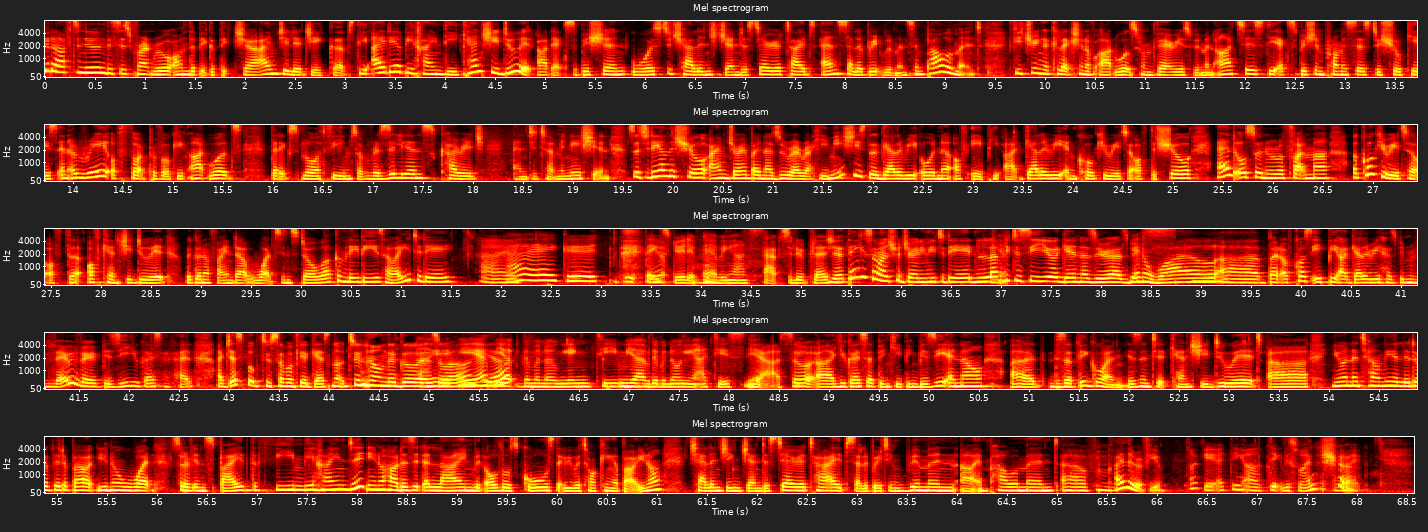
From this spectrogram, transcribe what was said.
Good afternoon. This is Front Row on the Bigger Picture. I'm Juliet Jacobs. The idea behind the Can She Do It art exhibition was to challenge gender stereotypes and celebrate women's empowerment. Featuring a collection of artworks from various women artists, the exhibition promises to showcase an array of thought provoking artworks that explore themes of resilience, courage, and determination. So today on the show, I'm joined by Nazura Rahime. She's the gallery owner of AP Art Gallery and co-curator of the show, and also Nurul Fatma, a co-curator of the of Can She Do It. We're going to find out what's in in store. Welcome, ladies. How are you today? Hi. Hi, good. Good. Thanks, yep. Juliet, for having us. Absolute pleasure. Thank you so much for joining me today. Lovely yep. to see you again, Azura. It's yes. been a while. Mm. Uh, but of course, AP Art Gallery has been very, very busy. You guys have had, I just spoke to some of your guests not too long ago as well. Yep, yep, yep. The Menongeng team. Yeah, the Menongeng artists. Yep. Yeah, so uh, you guys have been keeping busy. And now uh, there's a big one, isn't it? Can she do it? Uh, you want to tell me a little bit about, you know, what sort of inspired the theme behind it? You know, how does it align with all those goals that we were talking about, you know, challenging gender stereotypes, celebrating women, uh, empowerment, uh, mm. either of you? Okay, I think I'll take this one. Sure. Right.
